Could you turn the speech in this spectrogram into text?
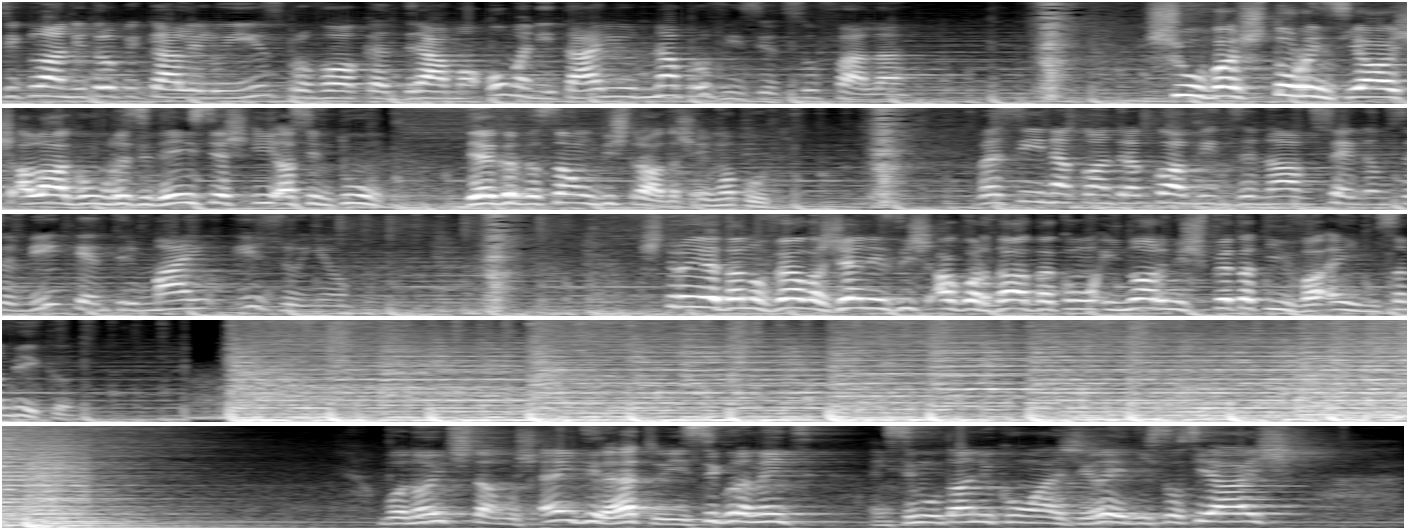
Ciclone tropical Heloíse provoca drama humanitário na província de Sofala. Chuvas torrenciais alagam residências e acentuam degradação de estradas em Maputo. Vacina contra a Covid-19 chega a Moçambique entre maio e junho. Estreia da novela Gênesis aguardada com enorme expectativa em Moçambique. Boa noite, estamos em direto e seguramente em simultâneo com as redes sociais.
